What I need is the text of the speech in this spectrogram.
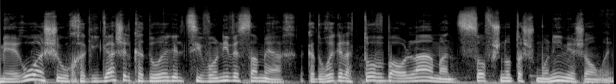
מאירוע שהוא חגיגה של כדורגל צבעוני ושמח, הכדורגל הטוב בעולם עד סוף שנות ה-80 יש האומרים,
